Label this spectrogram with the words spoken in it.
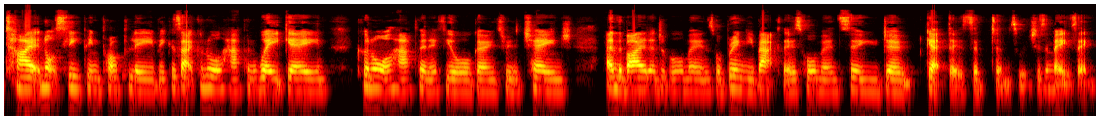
tired, not sleeping properly, because that can all happen. Weight gain can all happen if you're going through the change and the bioidentical hormones will bring you back those hormones so you don't get those symptoms, which is amazing.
